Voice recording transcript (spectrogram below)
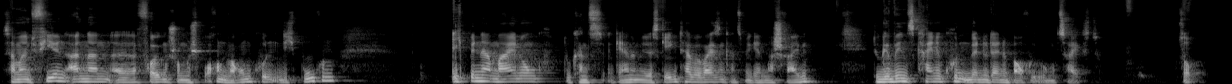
Das haben wir in vielen anderen äh, Folgen schon besprochen, warum Kunden dich buchen. Ich bin der Meinung, du kannst gerne mir das Gegenteil beweisen, kannst mir gerne mal schreiben. Du gewinnst keine Kunden, wenn du deine Bauchübungen zeigst. So.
